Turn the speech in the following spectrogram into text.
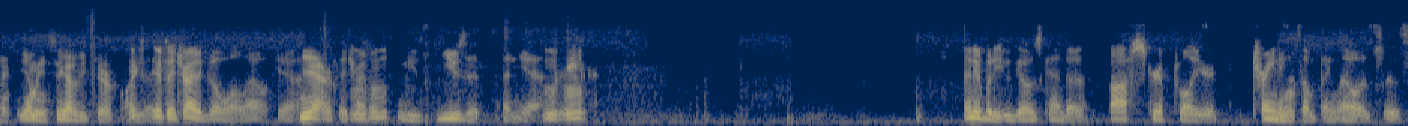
think. Yeah, I mean, so you got to be careful. If, if they try to go all out, yeah. Yeah. Or if they try Mhm. to use, use it, then yeah, for Mhm. sure. Anybody who goes kind of off script while you're training something, though, is, is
